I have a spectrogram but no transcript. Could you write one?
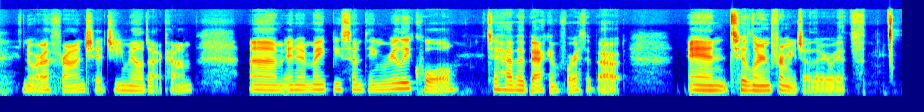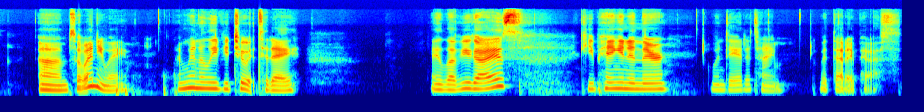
norafranch at gmail.com. Um, and it might be something really cool to have a back and forth about and to learn from each other with. Um, so, anyway, I'm going to leave you to it today. I love you guys. Keep hanging in there one day at a time. With that, I pass.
